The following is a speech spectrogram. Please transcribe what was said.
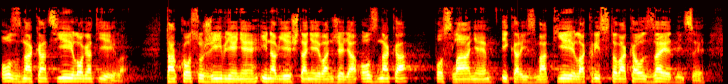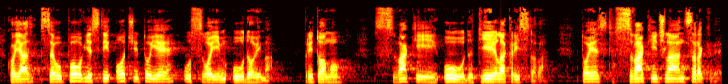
oznaka cijeloga tijela, tako su življenje i navještanje evanđelja oznaka, poslanje i karizma tijela Kristova kao zajednice, koja se u povijesti očituje u svojim udovima. Pri tomu svaki ud tijela Kristova, to jest svaki član crkve,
